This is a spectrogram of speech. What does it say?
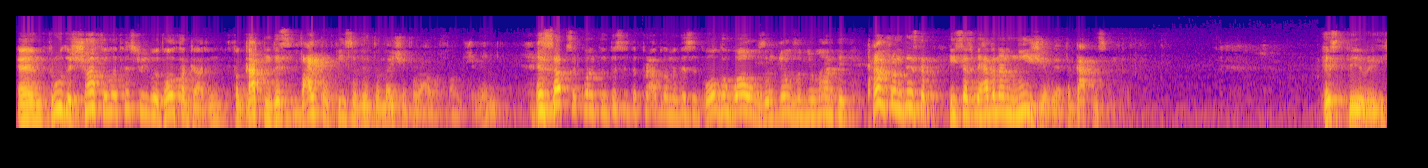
And through the shuffle of history, we've all forgotten, forgotten this vital piece of information for our functioning. And subsequently, this is the problem, and this is all the woes and ills of humanity come from this that he says we have an amnesia, we have forgotten something. His theory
